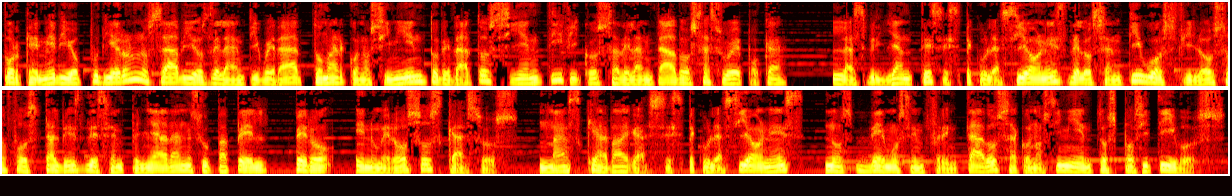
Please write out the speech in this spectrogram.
¿Por qué medio pudieron los sabios de la antigüedad tomar conocimiento de datos científicos adelantados a su época? Las brillantes especulaciones de los antiguos filósofos tal vez desempeñaran su papel, pero, en numerosos casos, más que a vagas especulaciones, nos vemos enfrentados a conocimientos positivos.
